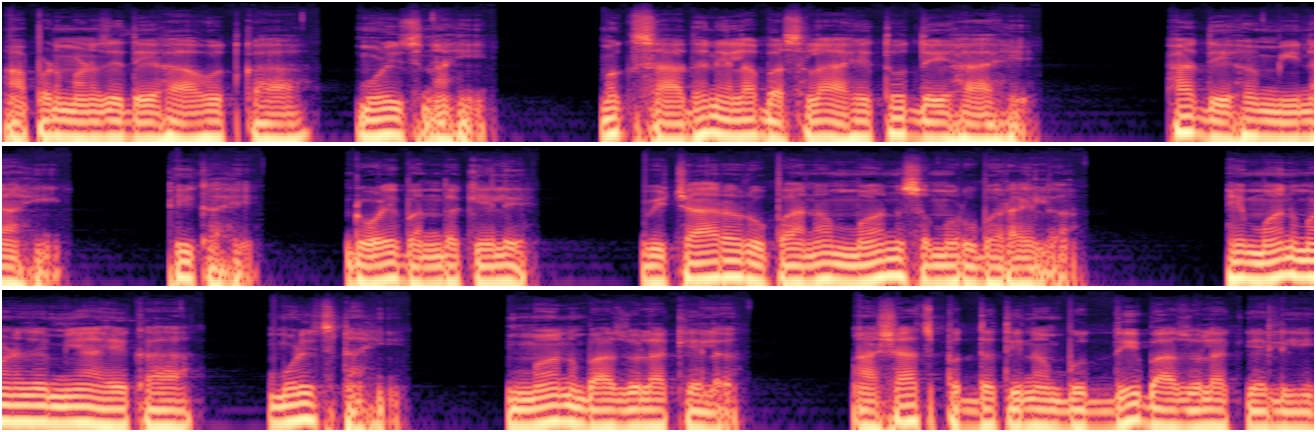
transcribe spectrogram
आपण म्हणजे देह आहोत का? मुळीच नाही. मग साधनेला बसला आहे तो देह आहे. हा देह मी नाही. ठीक आहे. डोळे बंद केले. विचार रूपानं मन समोर उभं राहिलं. हे मन म्हणजे मी आहे का? मुळीच नाही. मन बाजूला केलं. अशाच पद्धतीनं बुद्धी बाजूला केली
